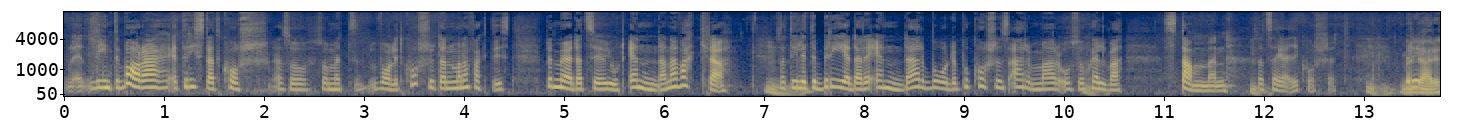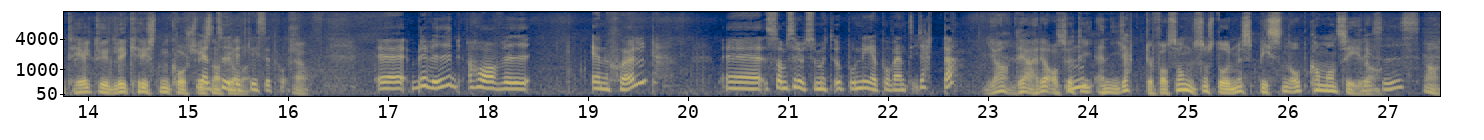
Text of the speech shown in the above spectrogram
det är inte bara ett ristat kors, alltså som ett vanligt kors, utan man har faktiskt bemödat sig och gjort ändarna vackra. Mm. Så att det är lite bredare ändar både på korsens armar och så mm. själva stammen så att säga i korset. Mm. Men det är ett helt tydligt kristet kors vi snackar om? Helt tydligt kristet kors. Ja. Eh, bredvid har vi en sköld eh, som ser ut som ett upp och ner på vänt hjärta. Ja, det är alltså mm. en hjärtefasong som står med spissen upp kan man säga. Precis. Ja.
